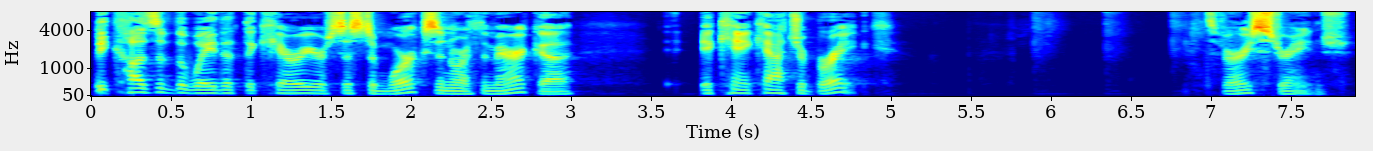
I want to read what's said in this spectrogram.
because of the way that the carrier system works in North America, it can't catch a break. It's very strange.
